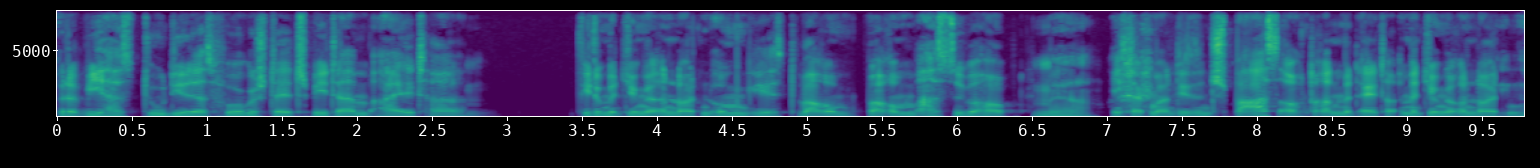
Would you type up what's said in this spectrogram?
oder wie hast du dir das vorgestellt später im Alter, Hm. Wie du mit jüngeren Leuten umgehst? Warum, warum hast du überhaupt, Ja. ich sag mal, diesen Spaß auch dran mit älteren, mit jüngeren Leuten?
